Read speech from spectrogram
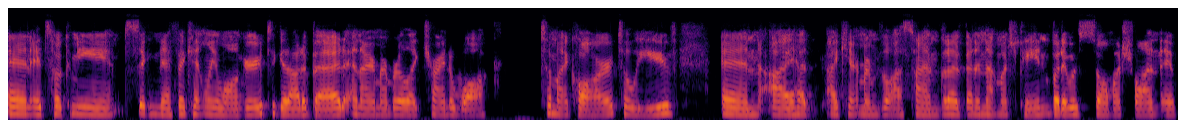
and it took me significantly longer to get out of bed. And I remember like trying to walk to my car to leave. And I had, I can't remember the last time that I've been in that much pain, but it was so much fun. It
